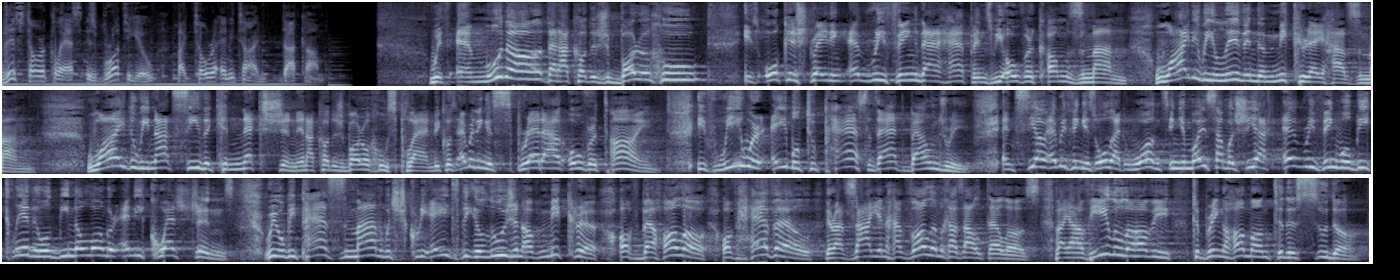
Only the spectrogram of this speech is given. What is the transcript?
This Torah class is brought to you by TorahAnytime.com. With emuna that Hakadosh Baruch Hu is orchestrating everything that happens, we overcome Zman. Why do we live in the Mikre Hazman? Why do we not see the connection in HaKadosh Baruch Hu's plan? Because everything is spread out over time. If we were able to pass that boundary and see how everything is all at once, in Yemois HaMashiach, everything will be clear. There will be no longer any questions. We will be past Zman, which creates the illusion of mikra, of beholo, of hevel. There are Zayin Havolim Chazal tell us. To bring Haman to the Suda.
